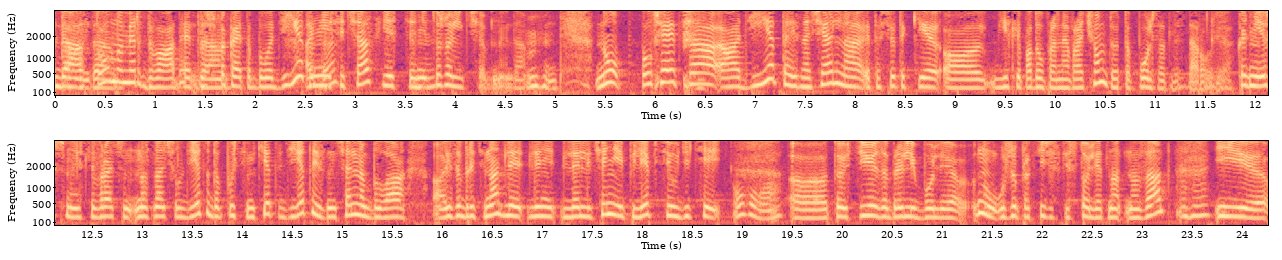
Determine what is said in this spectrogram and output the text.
да, стол да. номер 2, да, это да. какая-то была диета, Они да? сейчас есть, они mm-hmm. тоже лечебные, да. Mm-hmm. Но получается, а, диета изначально это все-таки, а, если подобранная врачом, то это польза для здоровья. Конечно, если врач назначил диету, допустим, кето-диета изначально была а, изобретена для, для, для лечения эпилепсии у детей. Ого. То есть ее изобрели более, ну, уже практически сто лет назад, угу. и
